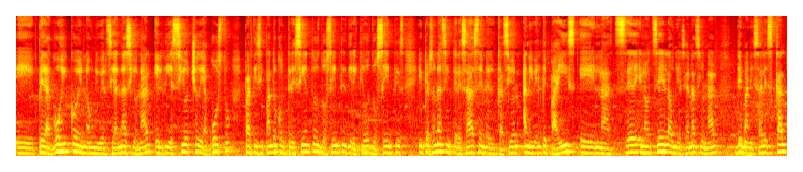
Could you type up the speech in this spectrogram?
eh, pedagógico en la Universidad Nacional el 18 de agosto, participando con 300 docentes, directivos docentes y personas interesadas en la educación a nivel de país en la sede, en la, sede de la Universidad Nacional de Manizales Caldas.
